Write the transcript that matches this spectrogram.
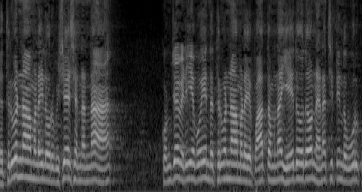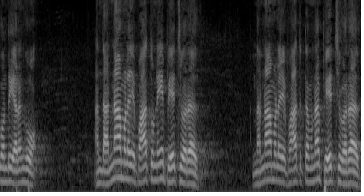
இந்த திருவண்ணாமலையில் ஒரு விசேஷம் என்னன்னா கொஞ்சம் வெளியே போய் இந்த திருவண்ணாமலையை பார்த்தோம்னா ஏதோதோ நினச்சிட்டு இந்த ஊருக்கு வந்து இறங்குவோம். அந்த அண்ணாமலையை பார்த்தோன்னே பேச்சு வராது. அந்த அண்ணாமலையை பார்த்துட்டோம்னா பேச்சு வராது.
